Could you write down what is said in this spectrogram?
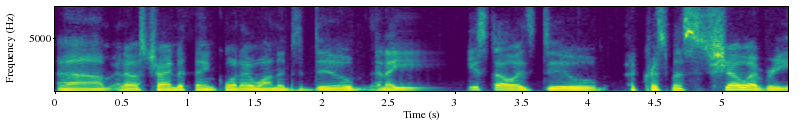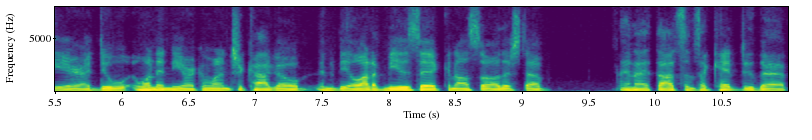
Um, and I was trying to think what I wanted to do, and I used to always do a Christmas show every year. I do one in New York and one in Chicago, and it'd be a lot of music and also other stuff. And I thought since I can't do that,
